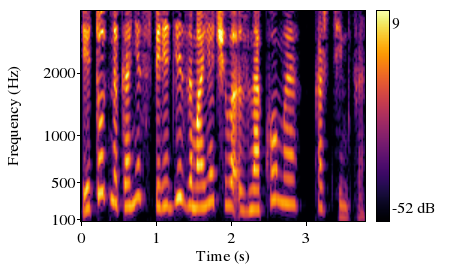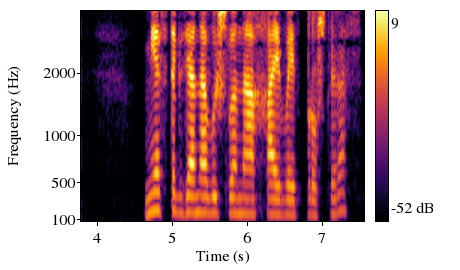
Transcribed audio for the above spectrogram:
И тут, наконец, впереди замаячила знакомая картинка — Место, где она вышла на хайвей в прошлый раз,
